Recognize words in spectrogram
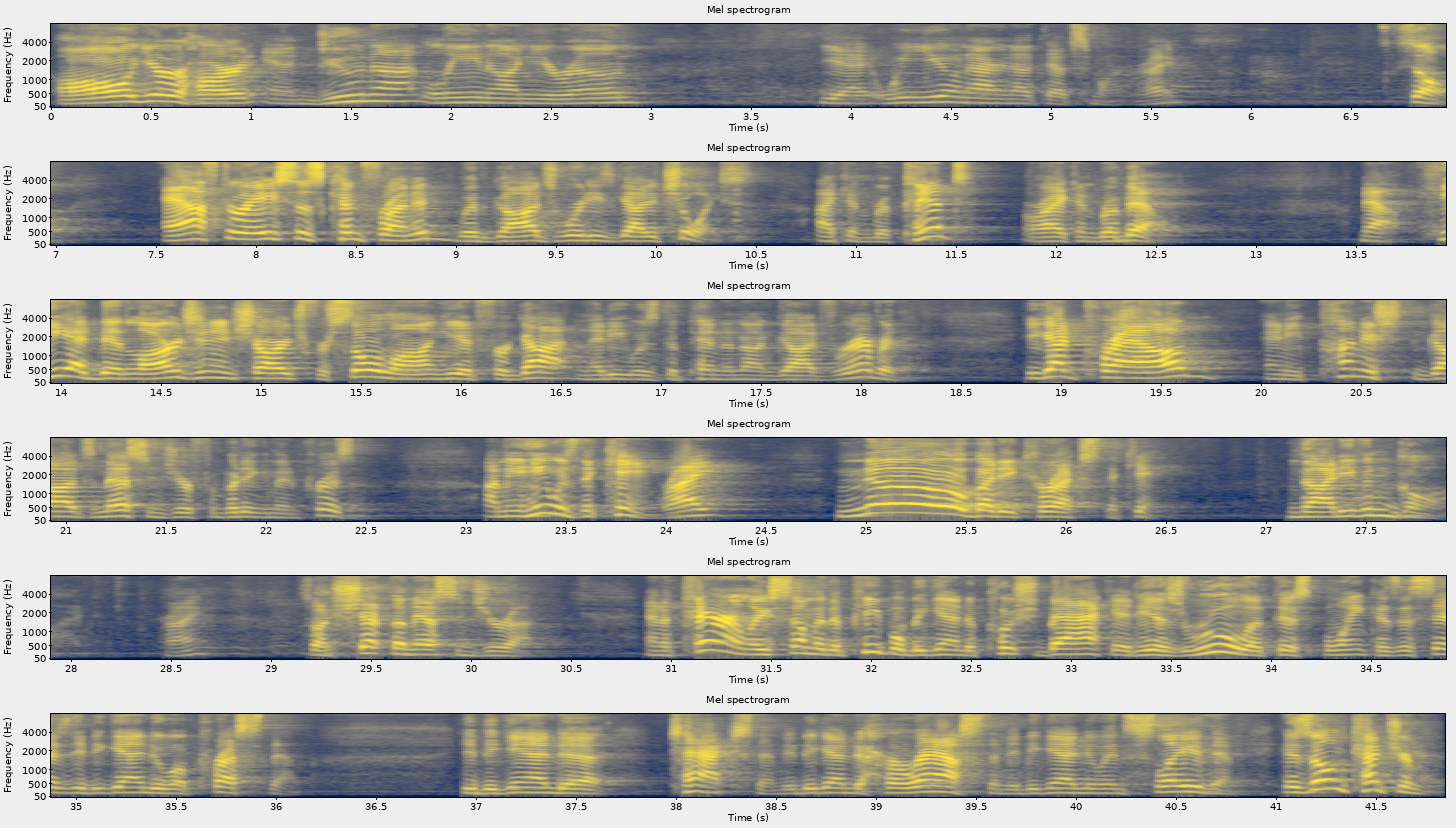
all your heart and do not lean on your own. Yeah, we, you and I are not that smart, right? So, after Asa is confronted with God's word, he's got a choice. I can repent or I can rebel. Now, he had been large and in charge for so long, he had forgotten that he was dependent on God for everything. He got proud and he punished God's messenger for putting him in prison. I mean, he was the king, right? Nobody corrects the king, not even God, right? So I shut the messenger up. And apparently, some of the people began to push back at his rule at this point because it says he began to oppress them. He began to tax them, he began to harass them, he began to enslave them, his own countrymen.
